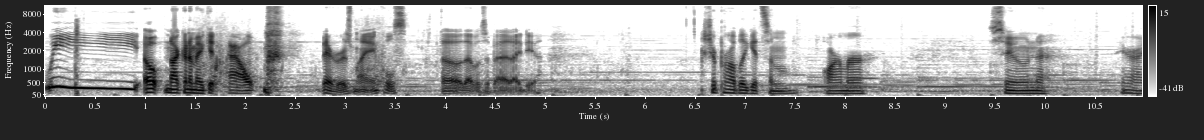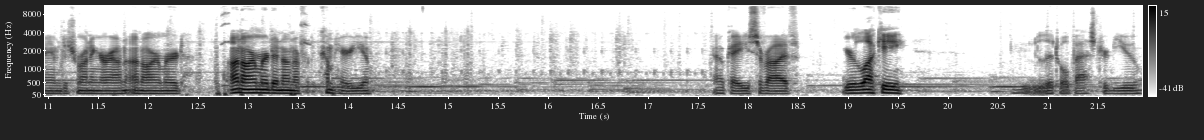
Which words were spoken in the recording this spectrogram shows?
Whee! Oh, not gonna make it. Ow. there is my ankles. Oh, that was a bad idea. Should probably get some armor soon. Here I am just running around unarmored. Unarmored and unarmored. Come here, you. Okay, you survive. You're lucky. You little bastard, you.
